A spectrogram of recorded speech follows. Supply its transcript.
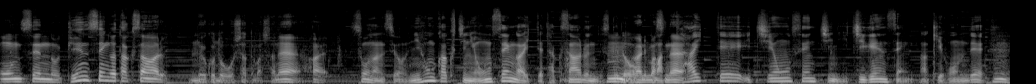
温泉の源泉がたくさんあるということをおっしゃってましたね。はい、そうなんですよ。日本各地に温泉街ってたくさんあるんですけど、うんありますね。あ、大抵1温泉地に1源泉が基本で、うん。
